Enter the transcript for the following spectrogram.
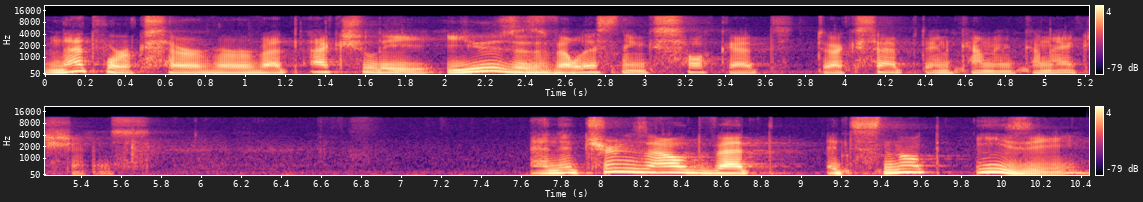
network server that actually uses the listening socket to accept incoming connections. And it turns out that it's not easy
